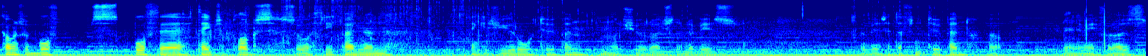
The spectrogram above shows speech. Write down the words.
Comes with both both uh, types of plugs, so a three pin and I think it's Euro two pin. I'm not sure actually. Maybe it's maybe it's a different two pin, but anyway, for us,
